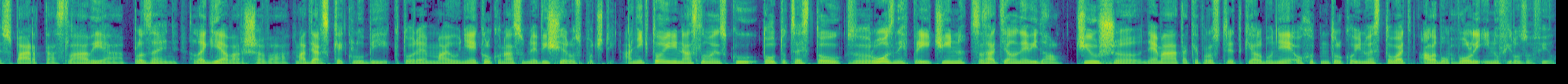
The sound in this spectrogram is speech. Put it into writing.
Sparta, Slávia, Plzeň, Legia Varšava, maďarské kluby, ktoré majú niekoľkonásobne vyššie rozpočty. A nikto iný na Slovensku touto cestou z rôznych príčin sa zatiaľ nevydal. Či už e, nemá také prostriedky, alebo nie je ochotný toľko investovať, alebo volí inú filozofiu.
